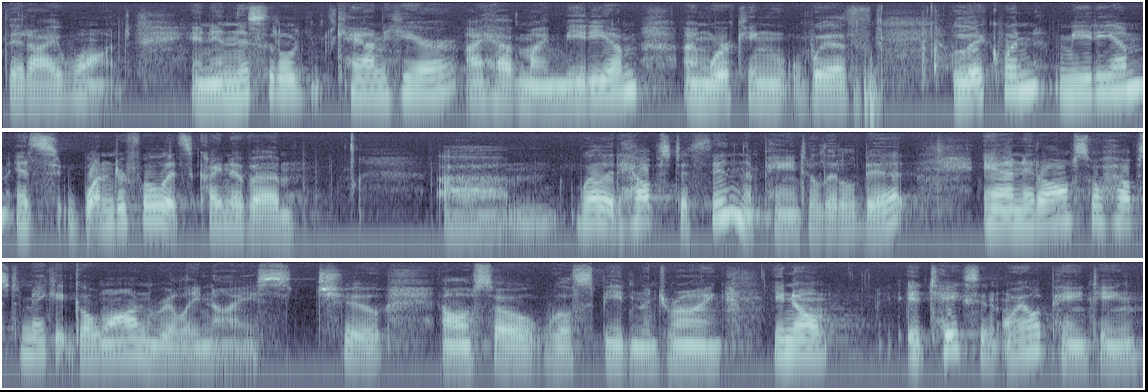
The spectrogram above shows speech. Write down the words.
that I want. And in this little can here, I have my medium. I'm working with liquid medium. It's wonderful. It's kind of a, um, well, it helps to thin the paint a little bit, and it also helps to make it go on really nice, too. Also will speed in the drying. You know, it takes an oil painting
